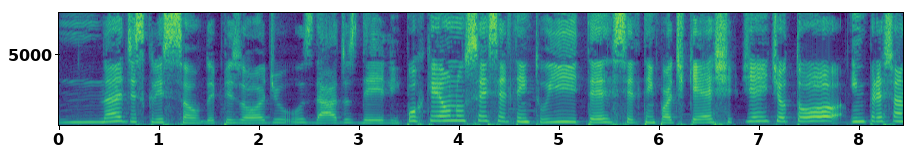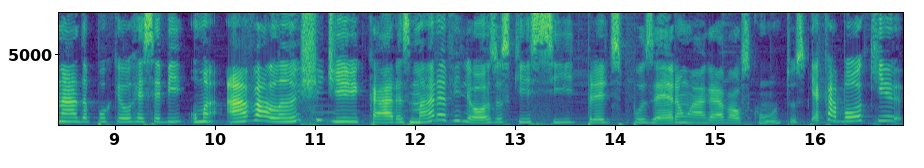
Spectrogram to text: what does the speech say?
na descrição do episódio os dados dele. Porque eu não sei se ele tem Twitter, se ele tem podcast. Gente, eu tô impressionada porque eu recebi uma avalanche de caras maravilhosos que se predispuseram a gravar os contos. E acabou que,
